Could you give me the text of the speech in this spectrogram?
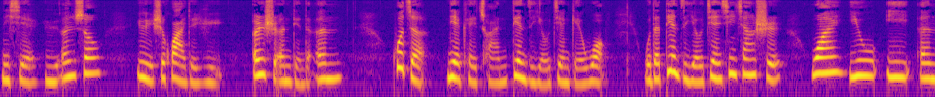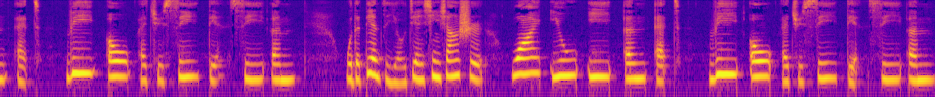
你写雨恩收，雨是坏的雨，恩是恩典的恩。或者你也可以传电子邮件给我，我的电子邮件信箱是 y u e n at v o h c 点 c n。我的电子邮件信箱是。y u e n at v o h c 点 c n，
